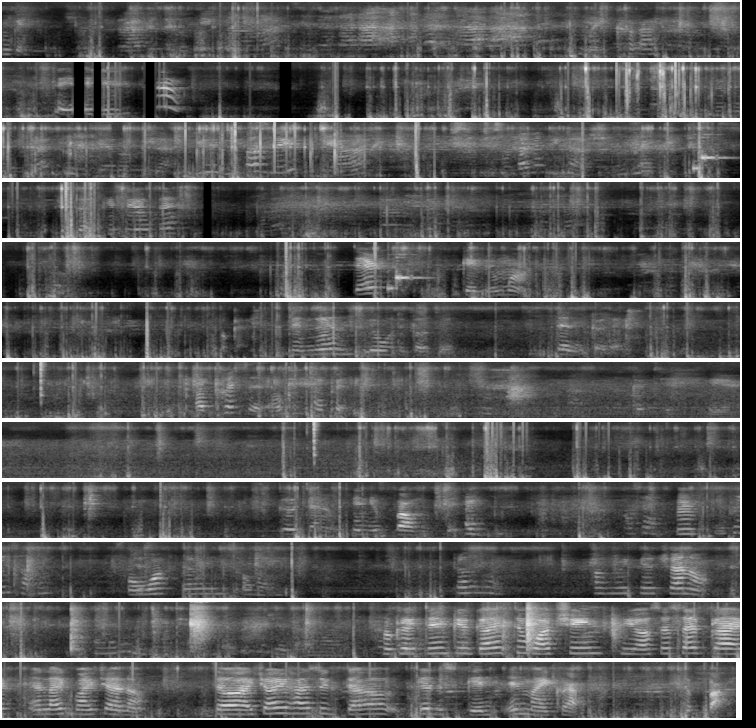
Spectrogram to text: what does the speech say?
Okay. You mod. Okay. And then you want to go to then go there. I press it, okay, I press it. Go to here. Go down and you found it. Hey. Jose, Mm. can you please help me For Just what? Throw these away. Throw them away. I'm making a channel. I'm never making a channel. This is just online. Okay, thank you guys for watching. You also subscribe and like my channel. So I show you how to get the skin in Minecraft. Goodbye.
